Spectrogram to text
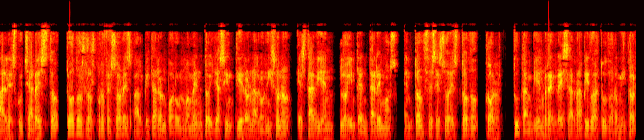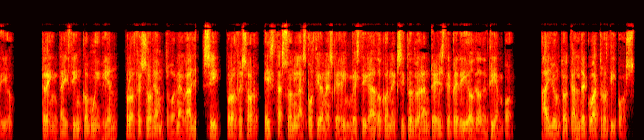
Al escuchar esto, todos los profesores palpitaron por un momento y ya sintieron al unísono, está bien, lo intentaremos, entonces eso es todo, Cole, tú también regresa rápido a tu dormitorio. 35 Muy bien, profesor McGonagall, sí, profesor, estas son las pociones que he investigado con éxito durante este periodo de tiempo. Hay un total de cuatro tipos.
